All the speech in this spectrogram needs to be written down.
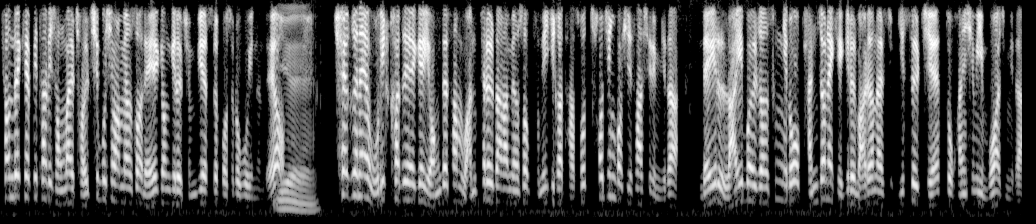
현대캐피탈이 정말 절치부심하면서 내일 경기를 준비했을 것으로 보이는데요. 예. 최근에 우리카드에게 0대3 완패를 당하면서 분위기가 다소 처진 것이 사실입니다. 내일 라이벌전 승리로 반전의 계기를 마련할 수 있을지에 또 관심이 모아집니다.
